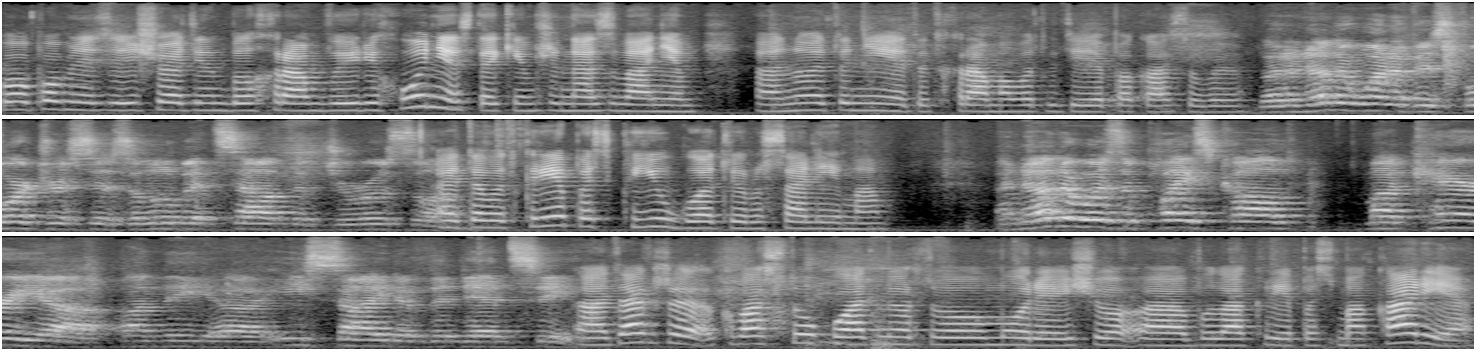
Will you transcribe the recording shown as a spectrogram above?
А, Помните, еще один был храм в Иерихоне с таким же названием, а, но это не этот храм, а вот где я показываю. Это вот крепость к югу от Иерусалима. Uh. А также к востоку от Мертвого моря еще а, была крепость Макария.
